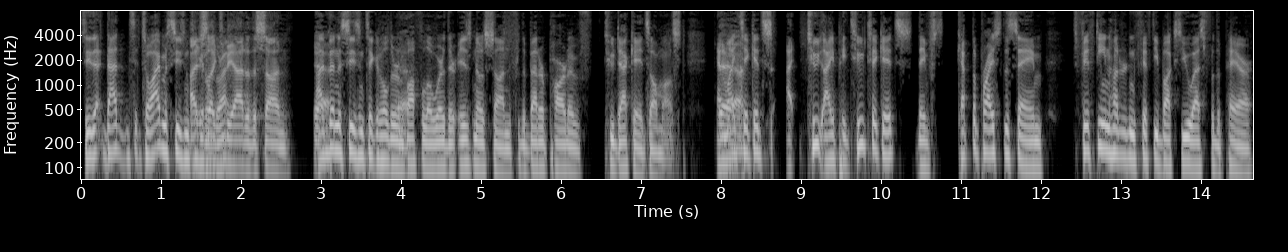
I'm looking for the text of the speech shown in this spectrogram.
See that that so I'm a season. I just like to be out of the sun. Yeah. I've been a season ticket holder in Buffalo where there is no sun for the better part of two decades almost. And yeah. my tickets, I, two, I pay two tickets. They've kept the price the same. It's fifteen hundred and fifty bucks US for the pair,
